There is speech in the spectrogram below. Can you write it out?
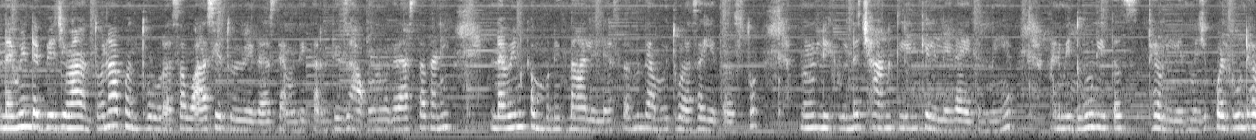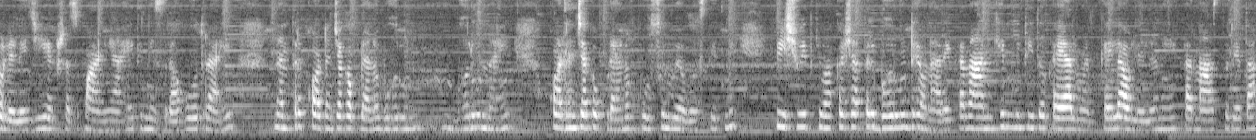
नवीन डबे जेव्हा आणतो ना आपण थोडासा वास येतो वेगळाच त्यामध्ये. कारण ते झाकून वगैरे असतात आणि नवीन कंपनीतनं आलेले असतात ना त्यामुळे थोडासा येत असतो. म्हणून लिक्विडनं छान क्लीन केलेले आहे गायत्रीने आणि मी धुवून इथंच ठेवलेले आहेत म्हणजे पलटून ठेवलेले जी जे पाणी आहे ते निचरा होत राहील. नंतर कॉटनच्या कपड्यानं भरून भरून नाही कॉटनच्या कपड्यानं पुसून व्यवस्थित मी पिशवीत किंवा कशात तरी भरून ठेवणार आहे. कारण आणखीन मी तिथं काही अलमारीत काही लावलेलं नाही. कारण आज तरी आता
